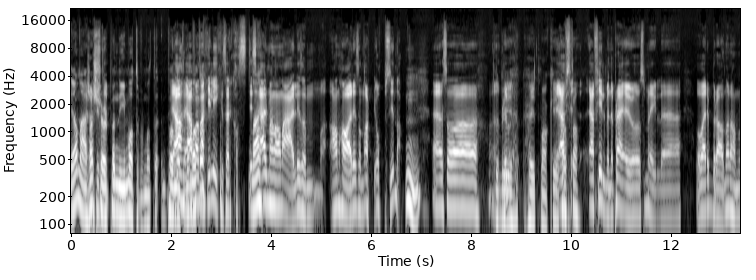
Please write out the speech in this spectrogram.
Ja, han er seg sjøl på en ny måte, på en måte. På en ja, måte, på ja, han er ikke like sarkastisk her, men han er liksom Han har et sånn artig oppsyn, da. Mm. Uh, Så uh, Det blir høyt make i ja, da. ja, filmene pleier jo som regel å være bra når han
